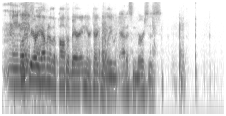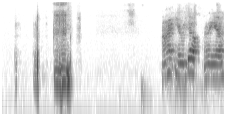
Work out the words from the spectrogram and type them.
Me Plus, we already neither. have another Papa Bear in here technically with Addison versus. Mhm. All right, here we go. Let me, uh...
